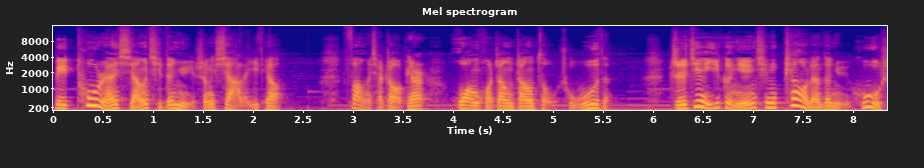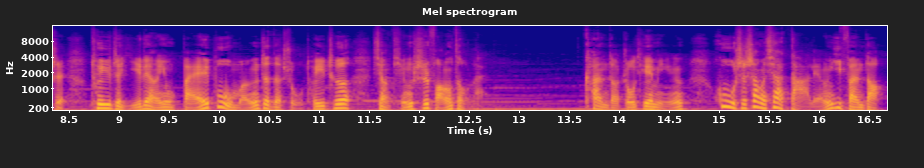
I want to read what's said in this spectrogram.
被突然响起的女声吓了一跳，放下照片，慌慌张张走出屋子。只见一个年轻漂亮的女护士推着一辆用白布蒙着的手推车向停尸房走来。看到周天明，护士上下打量一番，道：“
